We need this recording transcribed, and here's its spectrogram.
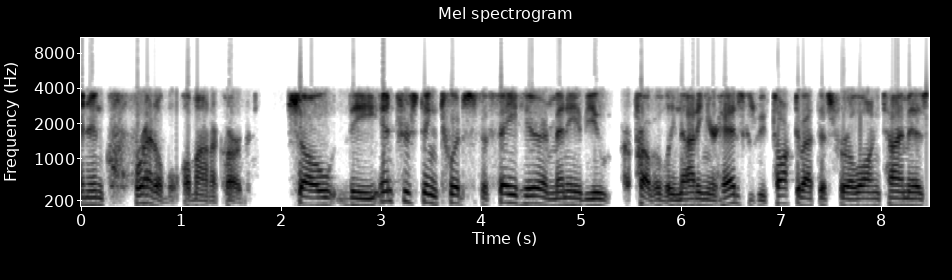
an incredible amount of carbon. So the interesting twist to fate here, and many of you are probably nodding your heads because we've talked about this for a long time, is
